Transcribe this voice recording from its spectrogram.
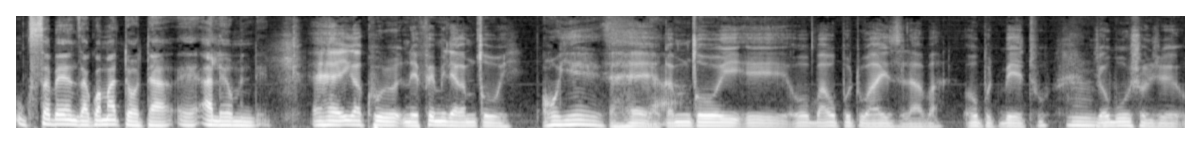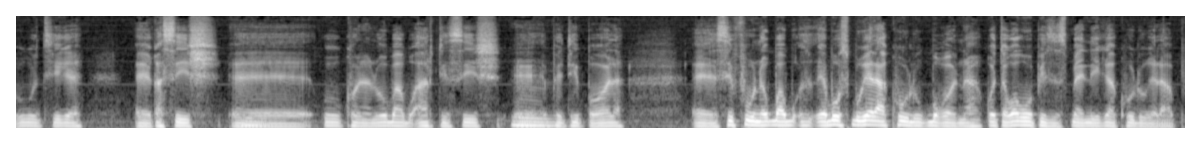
ukusebenza kwamadoda eh, aleyo mndeni. Ehe ikakhulu nefamily yakamcoyi oh yes. Ehe kamcoyi eh, oba ubudwise laba. Obud bethu. Njobusho nje ukuthi ke eh kasish eh kukhona lo baba RD Sish eh, ephethe ibhola. Eh sifuna ukuba yabo sibukela kakhulu ukubona kodwa kwaku businessman kakhulu ke lapho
